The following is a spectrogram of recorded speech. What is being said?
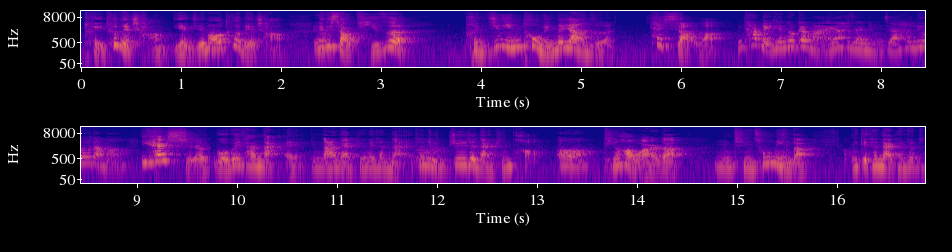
腿特别长，眼睫毛特别长，那个小蹄子很晶莹透明的样子，太小了。他每天都干嘛呀？还在你们家？还溜达吗？一开始我喂他奶，拿奶瓶喂他奶，他就追着奶瓶跑，哦，挺好玩的，嗯，挺聪明的。你给他奶瓶，他就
